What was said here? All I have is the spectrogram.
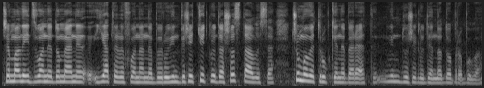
Чи малий дзвонить до мене, я телефона не беру. Він біжить, тють Люда, що сталося? Чому ви трубки не берете? Він дуже людина добра була.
